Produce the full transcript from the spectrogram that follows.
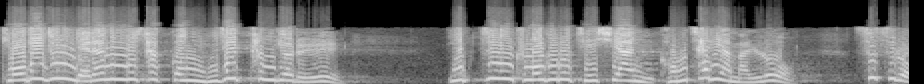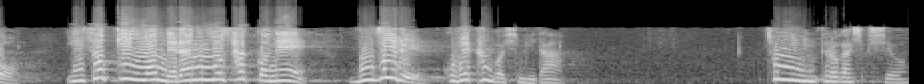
개대중 내란음모 사건 무죄 판결을 입증 근거로 제시한 검찰이야말로 스스로 이석기 의원 내란음모 사건의 무죄를 고백한 것입니다. 총리님 들어가십시오.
